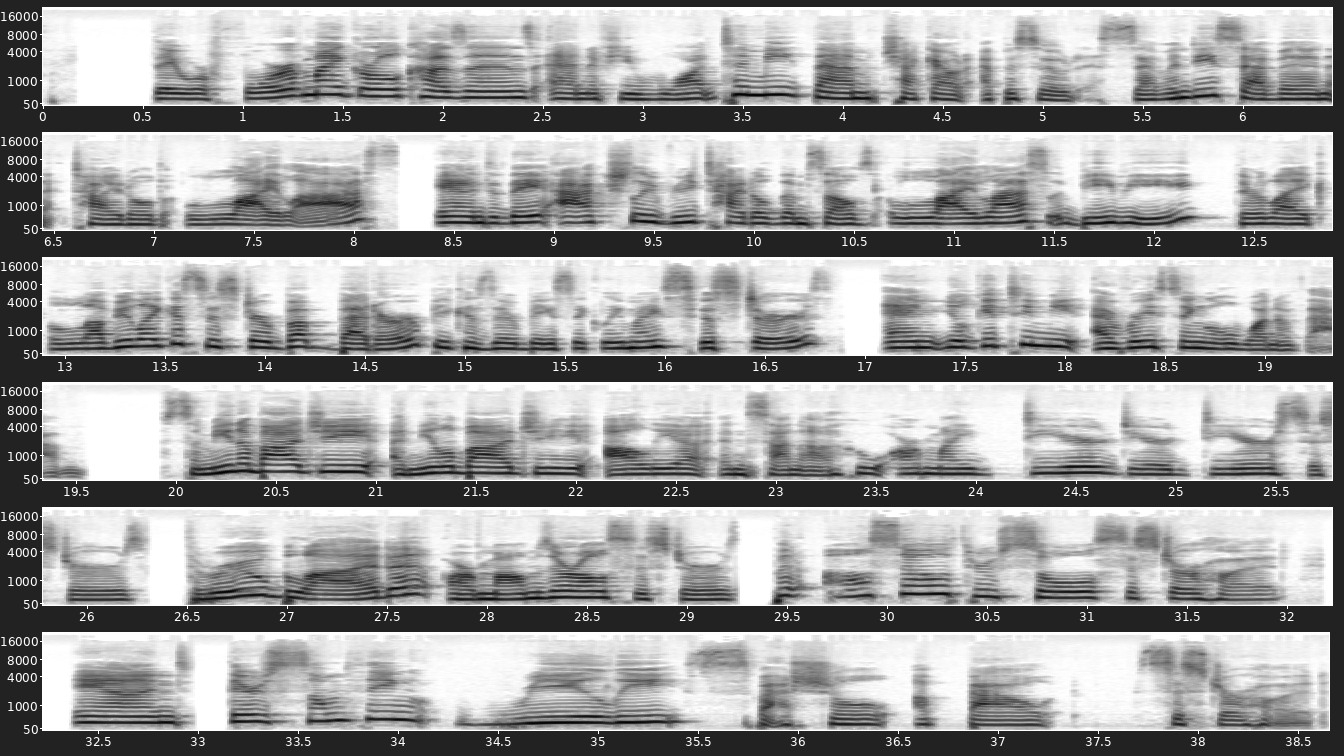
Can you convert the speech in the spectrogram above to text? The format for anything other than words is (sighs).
They were four of my girl cousins, and if you want to meet them, check out episode 77 titled Lilas. And they actually retitled themselves Lilas BB. They're like, love you like a sister, but better because they're basically my (laughs) sisters. And you'll get to meet every single one of them. Samina Baji, Anila Baji, Alia, and Sana, who are my dear, dear, dear sisters through blood. Our moms are all sisters, but also through soul sisterhood. And there's something really special about sisterhood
